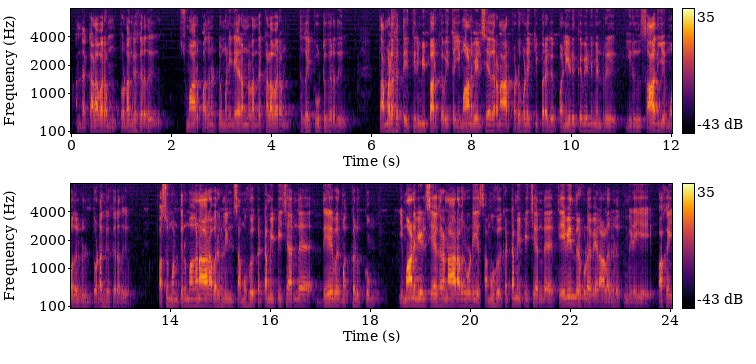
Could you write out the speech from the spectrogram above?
அந்த கலவரம் தொடங்குகிறது. சுமார் பதினெட்டு மணி நேரம் நடந்த கலவரம் திகைப்பூட்டுகிறது. தமிழகத்தை திரும்பி பார்க்க வைத்த இமானுவேல் சேகரனார் படுகொலைக்கு பிறகு பலியெடுக்க வேண்டும் என்று இரு சாதிய மோதல்கள் தொடங்குகிறது. பசுமன் திருமகனார் அவர்களின் சமூக கட்டமைப்பை சேர்ந்த தேவர் மக்களுக்கும் இமானுவேல் சேகரனார் அவர்களுடைய சமூக கட்டமைப்பைச் சேர்ந்த தேவேந்திர குல வேளாளர்களுக்கும் இடையே பகை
